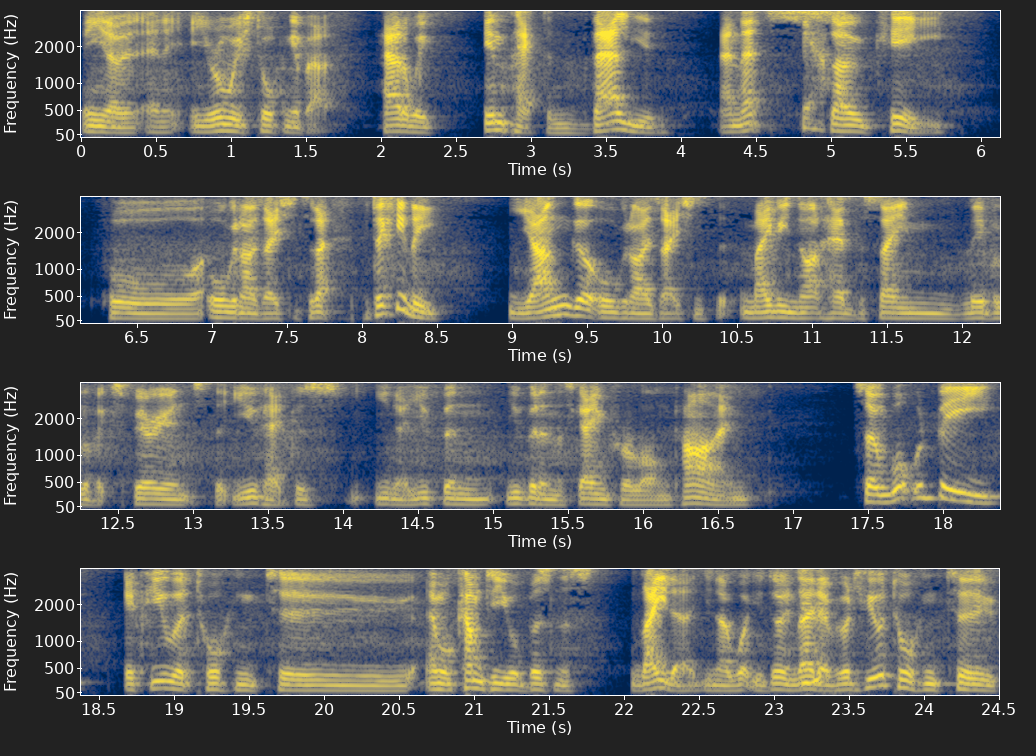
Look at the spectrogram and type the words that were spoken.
and, you know, and you're always talking about how do we impact and value, and that's yeah. so key for organisations today, particularly younger organisations that maybe not have the same level of experience that you've had because you know you've been you've been in this game for a long time. So, what would be if you were talking to, and we'll come to your business later, you know what you're doing later, mm-hmm. but if you were talking to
